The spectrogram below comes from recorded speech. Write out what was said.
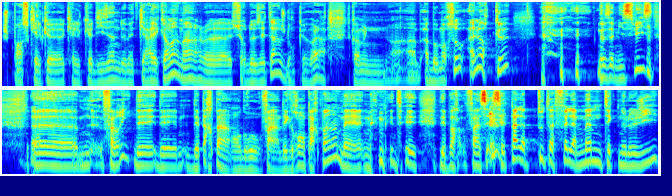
je pense quelques quelques dizaines de mètres carrés quand même, hein, euh, sur deux étages. Donc euh, voilà, c'est quand même un, beau morceau. Alors que nos amis suisses euh, fabriquent des, des, des, parpaings, en gros, enfin des grands parpaings, mais, enfin c'est pas tout à fait la même technologie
